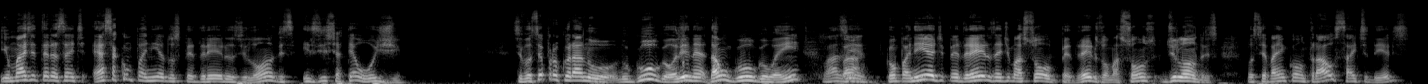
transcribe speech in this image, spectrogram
E o mais interessante, essa companhia dos pedreiros de Londres existe até hoje. Se você procurar no, no Google ali, né? Dá um Google aí. Quase. Companhia de Pedreiros, né, de maçom, pedreiros ou maçons de Londres. Você vai encontrar o site deles.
